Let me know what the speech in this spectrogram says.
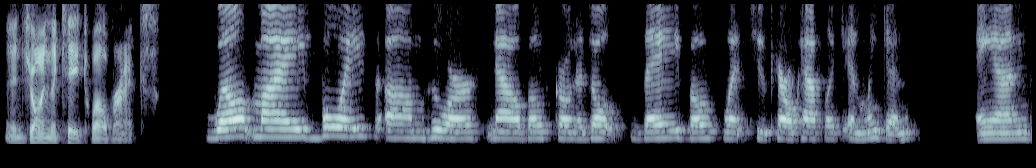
and join the K 12 ranks? Well, my boys, um, who are now both grown adults, they both went to Carroll Catholic in Lincoln. And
